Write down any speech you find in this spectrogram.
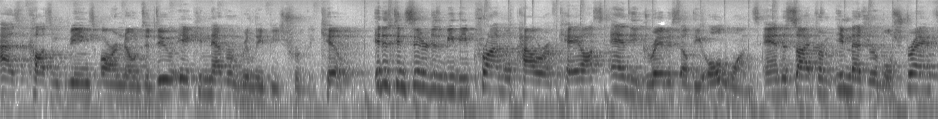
as cosmic beings are known to do, it can never really be truly killed. It is considered to be the primal power of chaos and the greatest of the old ones, and aside from immeasurable strength,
